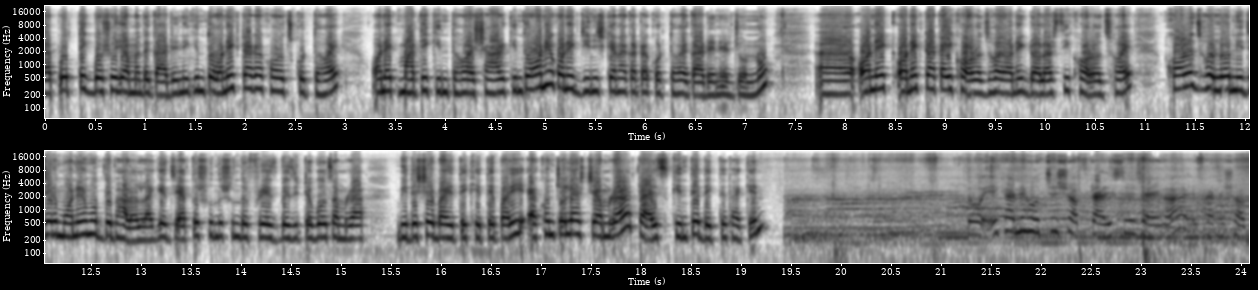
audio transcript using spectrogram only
ভাইয়া, প্রত্যেক বছরই আমাদের গার্ডেনে কিন্তু অনেক টাকা খরচ করতে হয়, অনেক মাটি কিনতে হয়, সার কিনতে অনেক অনেক জিনিস কেনাকাটা করতে হয় গার্ডেনের জন্য। অনেক অনেক টাকাই খরচ হয়, অনেক ডলার্সই খরচ হয়। খরচ হলো নিজের মনের মধ্যে ভালো লাগে যে এত সুন্দর সুন্দর ফ্রেশ ভেজিটেবলস আমরা বিদেশের বাড়িতে খেতে পারি। এখন চলে আসছি আমরা টাইলস কিনতে, দেখতে থাকেন। তো এখানে হচ্ছে সব টাইলসের জায়গা, এখানে সব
